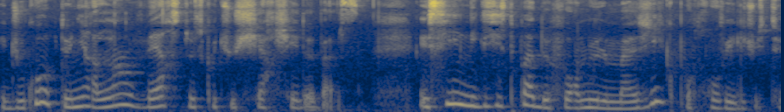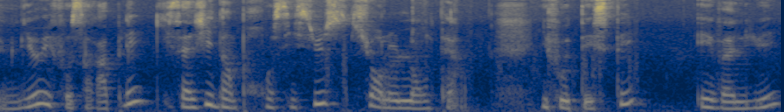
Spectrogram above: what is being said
et du coup obtenir l'inverse de ce que tu cherchais de base. Et s'il n'existe pas de formule magique pour trouver le juste milieu, il faut se rappeler qu'il s'agit d'un processus sur le long terme. Il faut tester, évaluer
